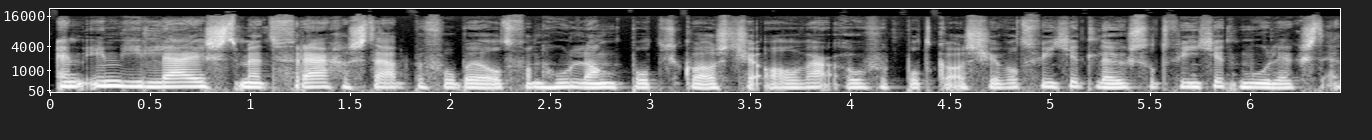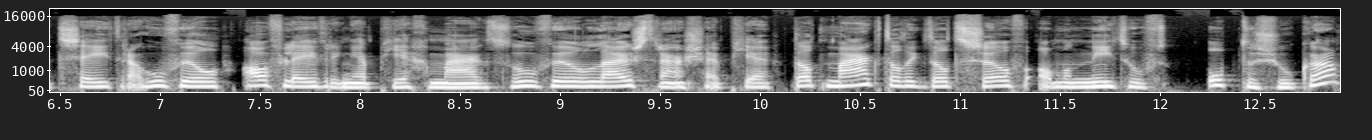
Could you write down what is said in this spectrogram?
En in die lijst met vragen staat bijvoorbeeld van hoe lang podcast je al, waarover podcast je, wat vind je het leukst, wat vind je het moeilijkst, et cetera. Hoeveel afleveringen heb je gemaakt, hoeveel luisteraars heb je. Dat maakt dat ik dat zelf allemaal niet hoef op te zoeken.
